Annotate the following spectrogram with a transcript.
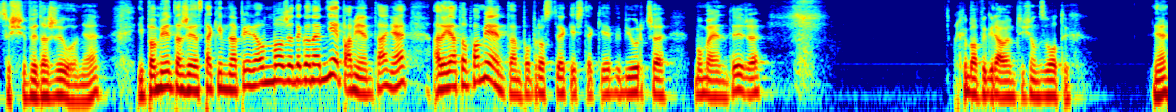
Coś się wydarzyło, nie? I pamiętam, że jest takim napięciem, on może tego nawet nie pamięta, nie? Ale ja to pamiętam, po prostu jakieś takie wybiórcze momenty, że chyba wygrałem tysiąc złotych. Nie?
